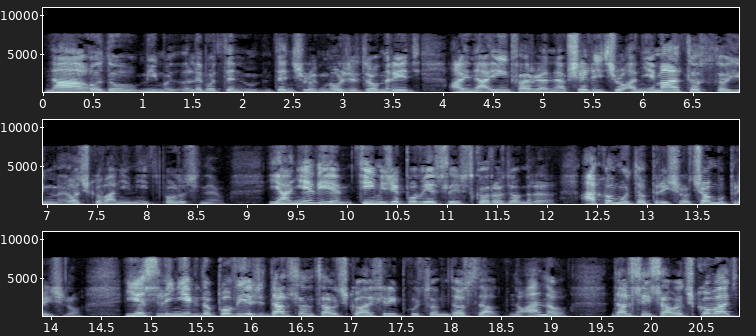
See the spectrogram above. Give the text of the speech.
náhodou, mimo, lebo ten, ten človek môže zomrieť aj na infarkt, na všeličo a nemá to s tým očkovaním nič spoločného. Ja neviem, tým, že povie si, skoro zomrel. Ako mu to prišlo? Čo mu prišlo? Jestli niekto povie, že dal som sa očkovať, chrípku som dostal. No áno, dal si sa očkovať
